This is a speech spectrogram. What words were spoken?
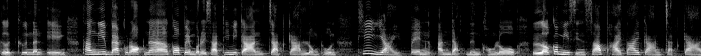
เกิดขึ้นนั่นเอง ทั้งนี้ BlackRock นะคะก็เป็นบริษัทที่มีการจัดการลงทุนที่ใหญ่เป็นอันดับหนึ่งของโลก แล้วก็มีสินทรัพย์ภายใต้การจัดการ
